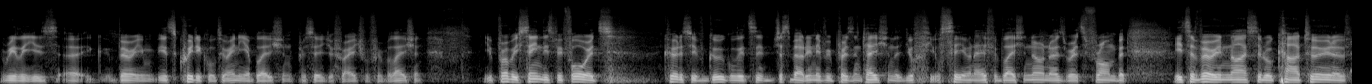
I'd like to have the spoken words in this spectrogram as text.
really is uh, very is critical to any ablation procedure for atrial fibrillation. You've probably seen this before. It's courtesy of Google. It's just about in every presentation that you'll, you'll see on AF ablation. No one knows where it's from, but it's a very nice little cartoon of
